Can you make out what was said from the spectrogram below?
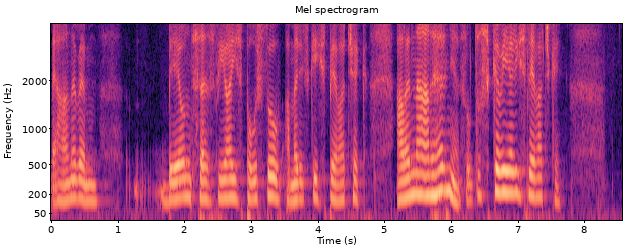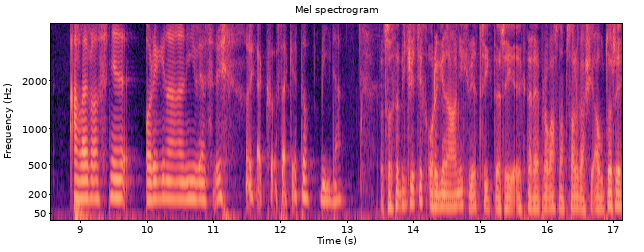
já nevím, Beyoncé, zpívají spoustu amerických zpěvaček, ale nádherně, jsou to skvělé zpěvačky. Ale vlastně originální věc, jako, tak je to bída. Co se týče těch originálních věcí, kteří, které pro vás napsali vaši autoři,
